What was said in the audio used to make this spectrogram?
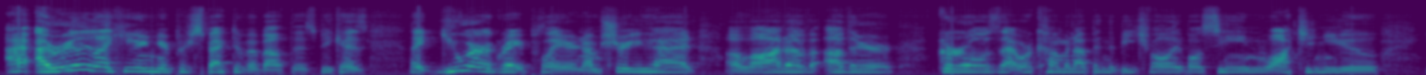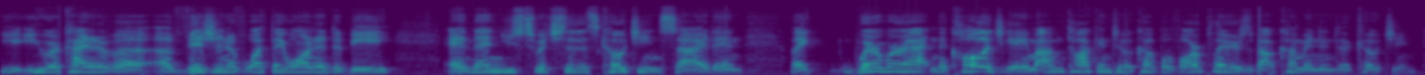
I, I really like hearing your perspective about this because like you were a great player and I'm sure you had a lot of other girls that were coming up in the beach volleyball scene watching you. You, you were kind of a, a vision of what they wanted to be. And then you switched to this coaching side and like where we're at in the college game, I'm talking to a couple of our players about coming into coaching.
